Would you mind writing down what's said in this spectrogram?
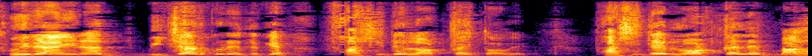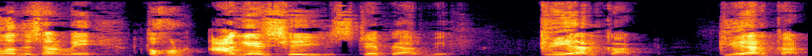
ধৈর্য আইনা, বিচার করে এদেরকে ফাঁসিতে লটকাইতে হবে। ফাঁসিতে লটকাইলে বাংলাদেশ আর্মি তখন আগের সেই স্টেপে আসবে। Clear cut clear cut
